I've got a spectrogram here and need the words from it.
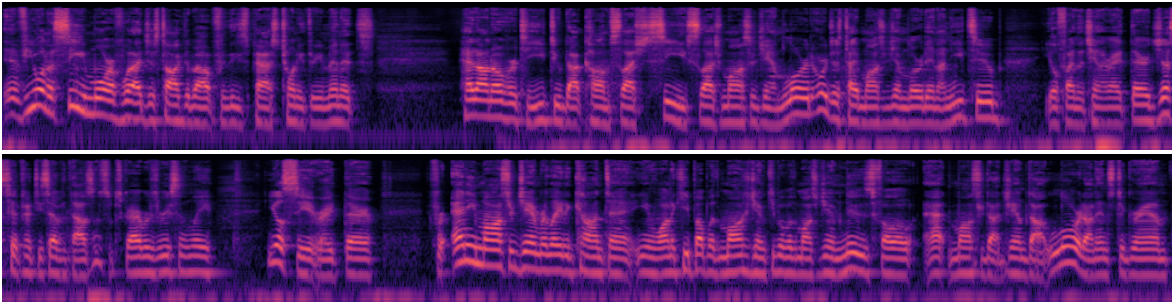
If you want to see more of what I just talked about for these past 23 minutes, head on over to youtube.com slash c slash monster jam lord or just type monster jam lord in on youtube You'll find the channel right there. Just hit 57,000 subscribers recently. You'll see it right there. For any Monster Jam related content, you want to keep up with Monster Jam, keep up with Monster Jam news, follow at monster.jam.lord on Instagram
